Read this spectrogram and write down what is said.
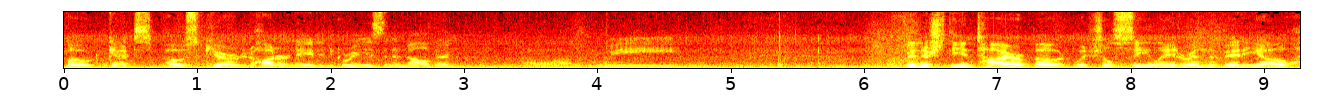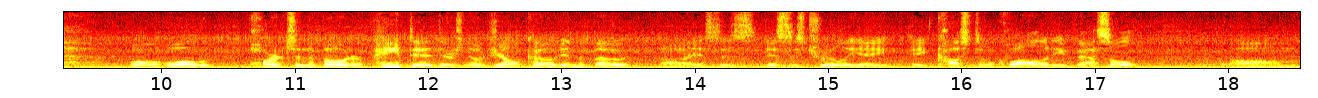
boat gets post cured at 180 degrees in an oven. Uh, we finish the entire boat, which you'll see later in the video. All, all the parts in the boat are painted. There's no gel coat in the boat. Uh, this is this is truly a, a custom quality vessel. Um,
